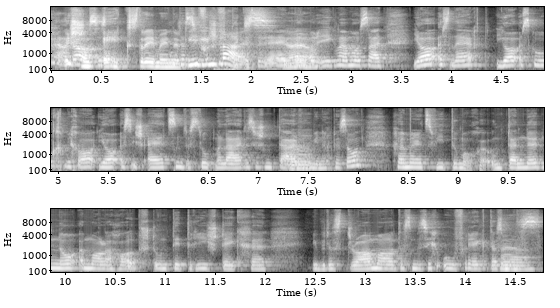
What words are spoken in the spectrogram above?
genau, ist das. ein extremer Energieverschleiß. Ja, ja. Wenn man irgendwann mal sagt, ja, es nervt, ja, es guckt mich an, ja, es ist ätzend, es tut mir leid, es ist ein Teil ja. von meiner Person, können wir jetzt weitermachen. Und dann nicht noch einmal eine halbe Stunde reinstecken über das Drama, dass man sich aufregt, dass man das...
